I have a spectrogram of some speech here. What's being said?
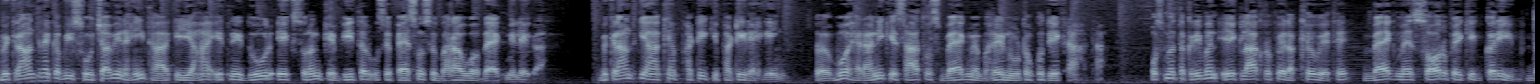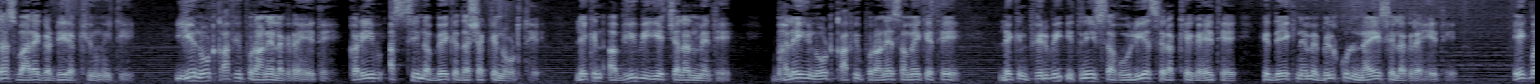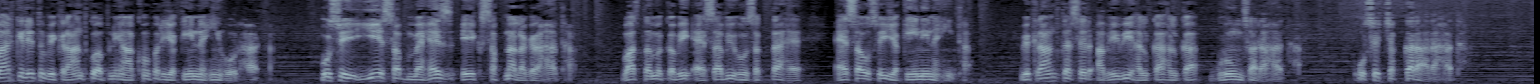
विक्रांत ने कभी सोचा भी नहीं था कि यहाँ इतनी दूर एक सुरंग के भीतर उसे पैसों से भरा हुआ बैग मिलेगा। विक्रांत की आँखें फटी की फटी रह गईं। तो वो हैरानी के साथ उस बैग में भरे नोटों को देख रहा था। उसमें तकरीबन एक लाख रुपए रखे हुए थे। बैग में सौ रुपए की करीब दस बारह गड्डी रखी हुई थी। ये नोट काफ़ी पुराने लग रहे थे। करीब अस्सी नब्बे के दशक के नोट थे। लेकिन अभी भी ये चलन में थे। भले ही नोट काफ़ी पुराने समय के थे लेकिन फिर भी इतनी सहूलियत से रखे गए थे कि देखने में बिल्कुल नए से लग रहे थे। एक बार के लिए तो विक्रांत को अपनी आँखों पर यकीन नहीं हो रहा था। उसे ये सब महज एक सपना लग रहा था। वास्तव में कभी ऐसा भी हो सकता है, ऐसा उसे यकीन ही नहीं था। विक्रांत का सिर अभी भी हल्का हल्का घूम सा रहा था। उसे चक्कर आ रहा था।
